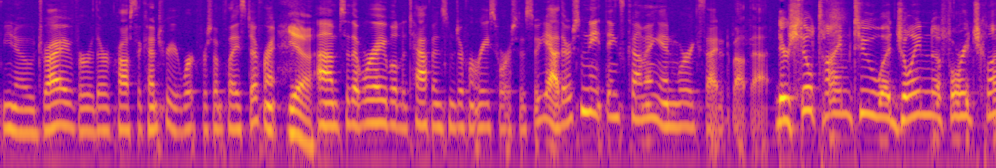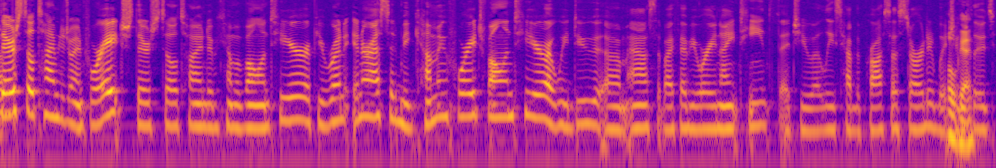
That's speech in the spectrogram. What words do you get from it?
you know drive or they're across the country or work for someplace different. Yeah. Um, so that we're able to tap in some different resources. So yeah, there's some neat things coming, and we're excited about that. There's still time to uh, join a 4-H club? There's still time to join 4-H. There's still time to become a volunteer. If you're interested in becoming a 4-H volunteer, uh, we do um, ask that by February 19th that you at least have the process started, which okay. includes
